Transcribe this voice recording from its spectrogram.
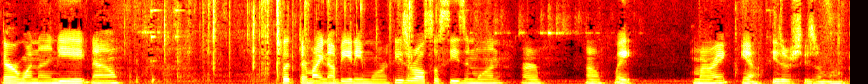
They're 198 now. But there might not be any more. These are also season one. Or, oh, wait. Am I right? Yeah, these are season one.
